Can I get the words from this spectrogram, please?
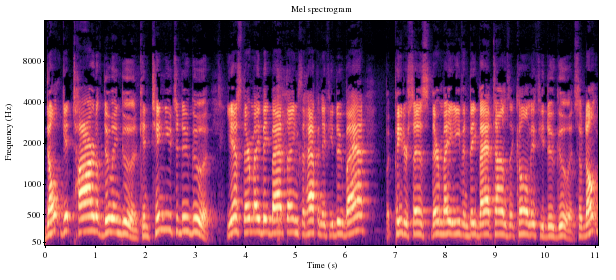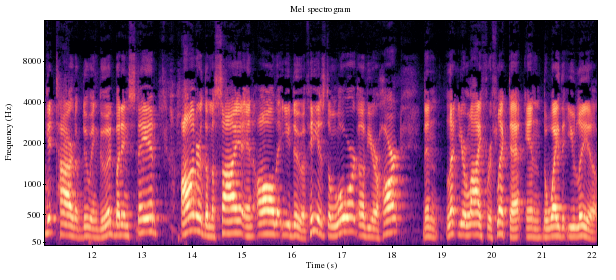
Don't get tired of doing good. Continue to do good. Yes, there may be bad things that happen if you do bad, but Peter says there may even be bad times that come if you do good. So don't get tired of doing good, but instead honor the Messiah in all that you do. If He is the Lord of your heart, then let your life reflect that in the way that you live.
